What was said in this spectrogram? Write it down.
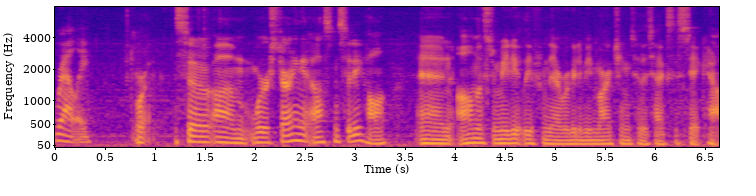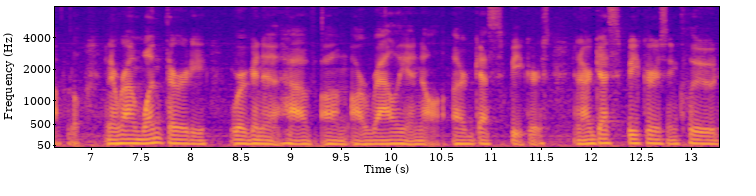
rally? Right. So um, we're starting at Austin City Hall, and almost immediately from there, we're going to be marching to the Texas State Capitol. And around 1.30, we're going to have um, our rally and all, our guest speakers. And our guest speakers include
